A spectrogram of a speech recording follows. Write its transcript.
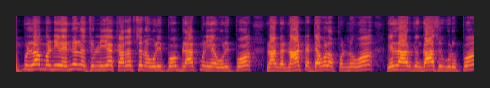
இப்படிலாம் பண்ணிட என்னென்ன சொன்னியா கரப்ஷனை ஒழிப்போம் பிளாக் மணியை ஒழிப்போம் நாங்கள் நாட்டை டெவலப் பண்ணுவோம் எல்லாருக்கும் காசு கொடுப்போம்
